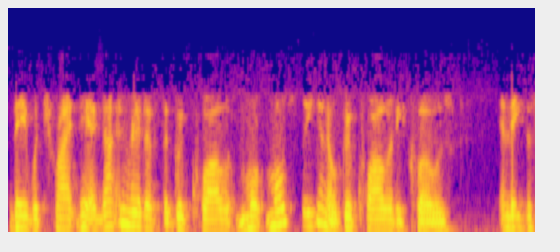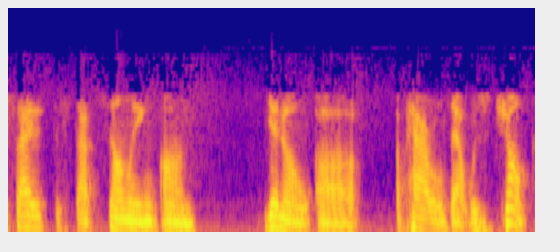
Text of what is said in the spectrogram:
They would try, they had gotten rid of the good quality, mostly, you know, good quality clothes, and they decided to start selling, um, you know, uh, apparel that was junk.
